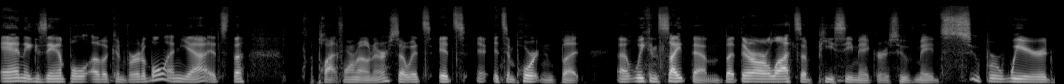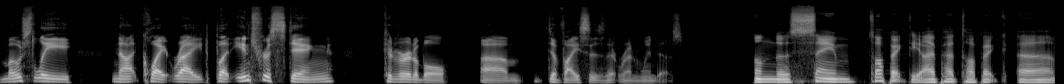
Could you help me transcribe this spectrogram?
an example of a convertible and yeah, it's the platform owner, so it's it's it's important, but uh, we can cite them, but there are lots of PC makers who've made super weird, mostly not quite right, but interesting convertible um, devices that run Windows. on the same topic, the iPad topic, uh,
